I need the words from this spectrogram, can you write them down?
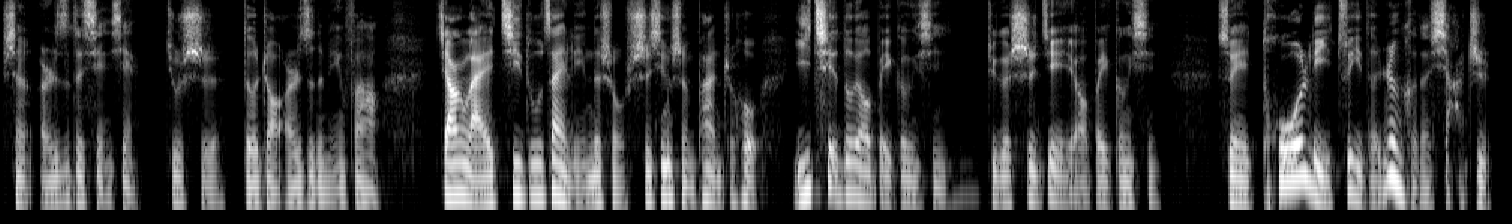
神儿子的显现，就是得着儿子的名分啊。将来基督再临的时候，实行审判之后，一切都要被更新，这个世界也要被更新，所以脱离罪的任何的辖制，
